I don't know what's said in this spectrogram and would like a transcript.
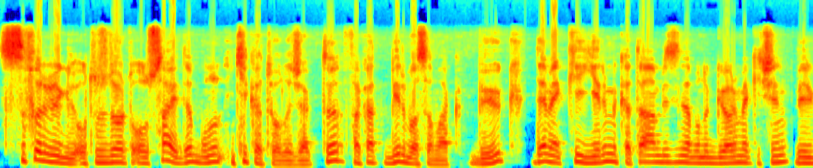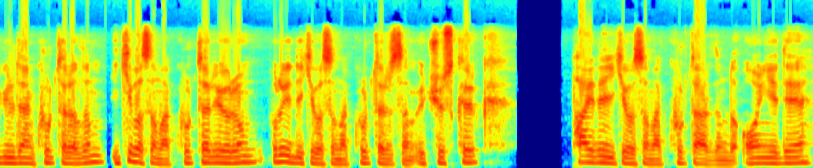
0,34 olsaydı bunun iki katı olacaktı. Fakat bir basamak büyük. Demek ki 20 katı ama biz yine bunu görmek için virgülden kurtaralım. 2 basamak kurtarıyorum. Burayı da 2 basamak kurtarırsam 340. Payda 2 basamak kurtardığımda 17.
